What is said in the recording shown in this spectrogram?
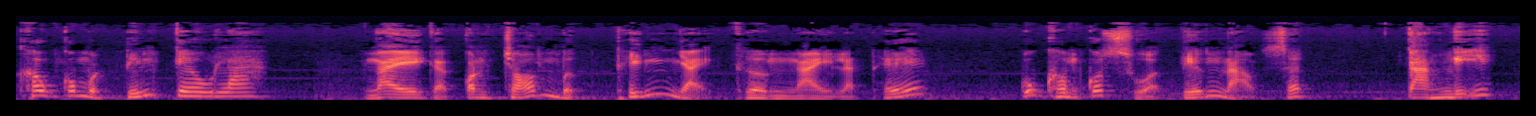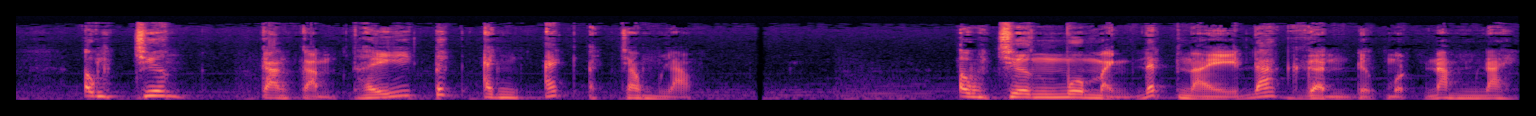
không có một tiếng kêu la, ngay cả con chó mực thính nhạy thường ngày là thế cũng không có sủa tiếng nào sất. Càng nghĩ, ông Trương càng cảm thấy tức anh ách ở trong lòng. Ông Trương mua mảnh đất này đã gần được một năm nay.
